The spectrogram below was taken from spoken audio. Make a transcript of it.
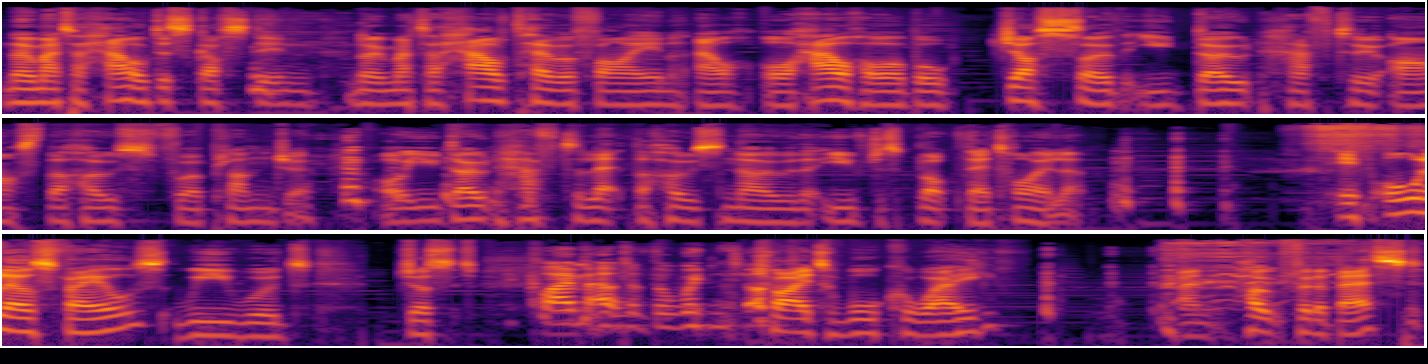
no matter how disgusting, no matter how terrifying or, or how horrible, just so that you don't have to ask the host for a plunger or you don't have to let the host know that you've just blocked their toilet. if all else fails, we would just Climb out of the window. try to walk away and hope for the best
